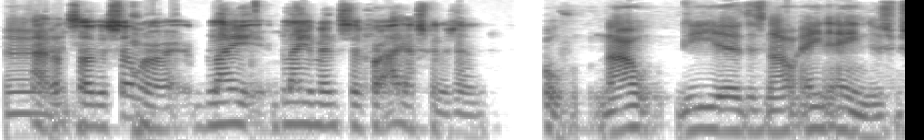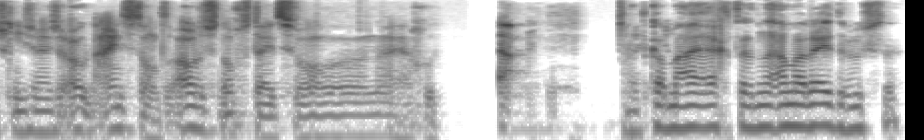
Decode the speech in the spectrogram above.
Eh, Ja, dat zou dus zomaar blij, blije mensen voor Ajax kunnen zijn. Oh, nou, die, eh, het is nou 1-1, dus misschien zijn ze... Oh, de eindstand. Oh, dat is nog steeds wel... eh, nou ja, goed. Het kan mij echt een, aan mijn reet roesten.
